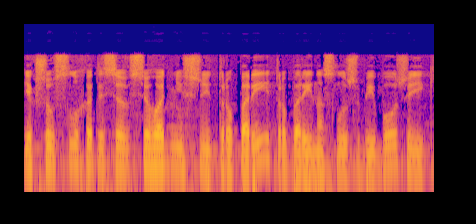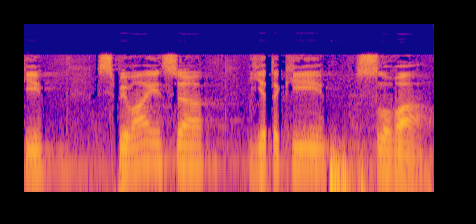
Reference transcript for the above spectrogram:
якщо вслухатися в сьогоднішні тропарі, тропарі на службі Божій, які співаються, є такі слова.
